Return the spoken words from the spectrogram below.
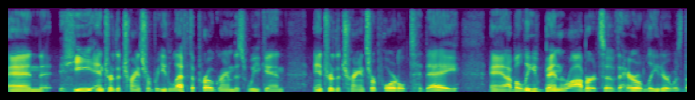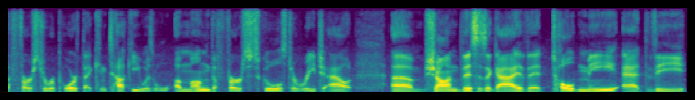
and he entered the transfer. He left the program this weekend, entered the transfer portal today, and I believe Ben Roberts of the Herald Leader was the first to report that Kentucky was among the first schools to reach out. Um, Shawn, this is a guy that told me at the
